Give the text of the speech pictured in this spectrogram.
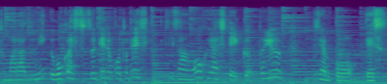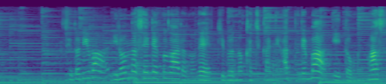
止まらずに動かし続けることで資産を増やしていくという戦法です。背取りはいろんな戦略があるので自分の価値観に合ってればいいと思います。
